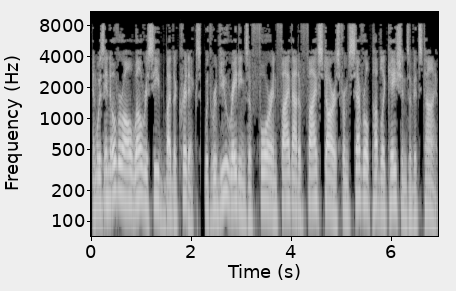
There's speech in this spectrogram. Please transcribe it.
and was in overall well received by the critics, with review ratings of 4 and 5 out of 5 stars from several publications of its time.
